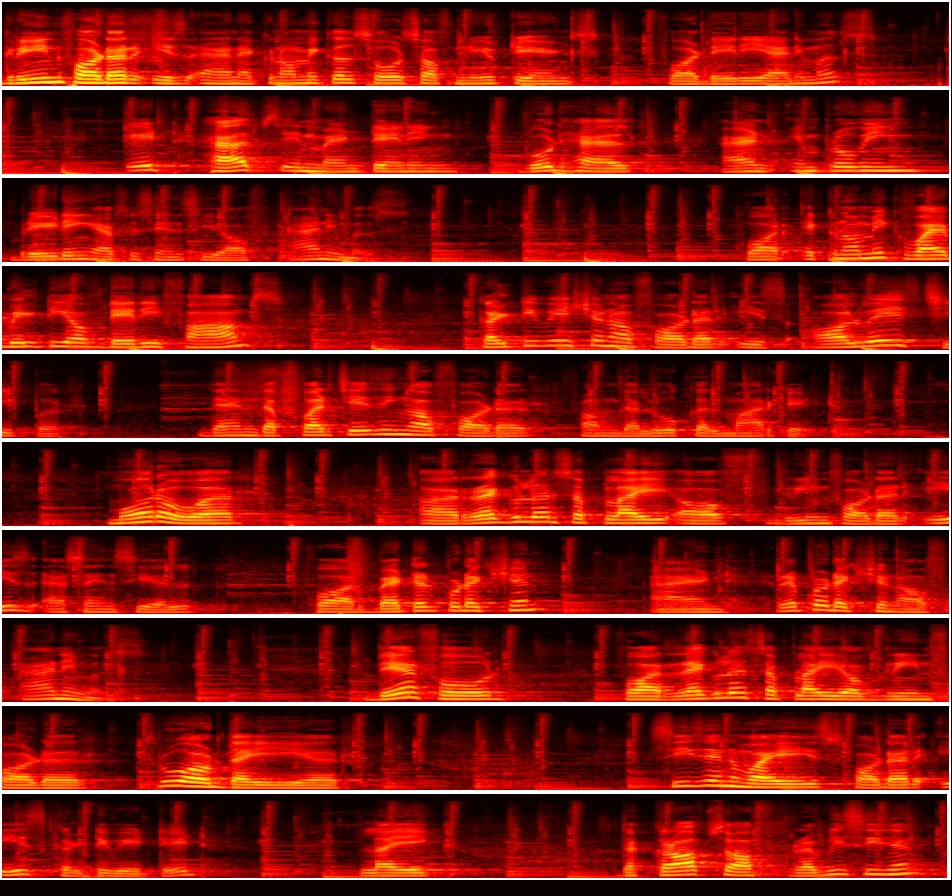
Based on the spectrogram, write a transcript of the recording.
Green fodder is an economical source of nutrients for dairy animals. It helps in maintaining good health and improving breeding efficiency of animals. For economic viability of dairy farms, cultivation of fodder is always cheaper than the purchasing of fodder from the local market. Moreover, a regular supply of green fodder is essential for better production and reproduction of animals. Therefore, for regular supply of green fodder throughout the year, season wise fodder is cultivated like the crops of Rabi season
